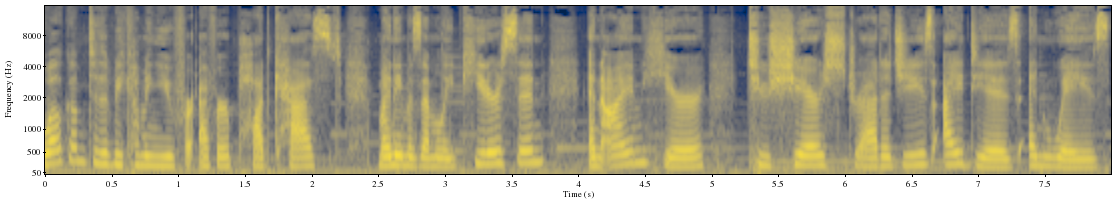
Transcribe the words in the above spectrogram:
Welcome to the Becoming You Forever podcast. My name is Emily Peterson, and I am here to share strategies, ideas, and ways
